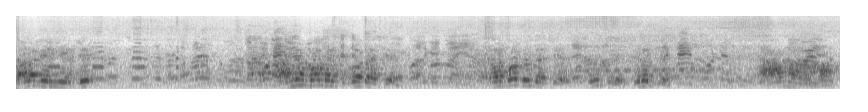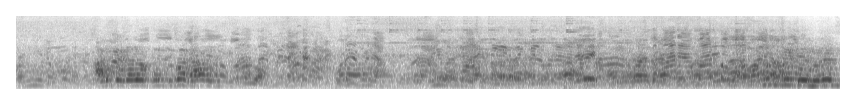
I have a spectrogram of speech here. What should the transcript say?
வழக்கறி அங்க போட்டாச்சு போட்டாச்சு. போட்டு விட்டாச்சு சிறப்பு. ஆமா ஆமா. அடுத்த கடவுள் கூப்பிட்டு நாளை முதல்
